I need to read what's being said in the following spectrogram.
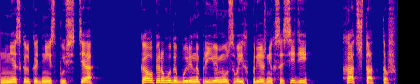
Несколько дней спустя Каупервуды были на приеме у своих прежних соседей Хатштадтов,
